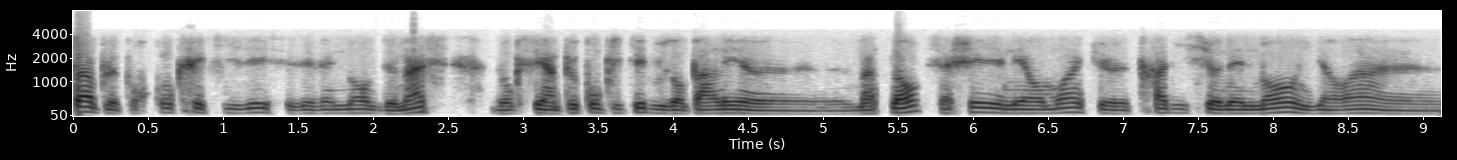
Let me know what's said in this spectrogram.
simple pour concrétiser ces événements de masse. Donc c'est un peu compliqué de vous en parler euh, maintenant. Sachez néanmoins que traditionnellement, il y aura euh,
